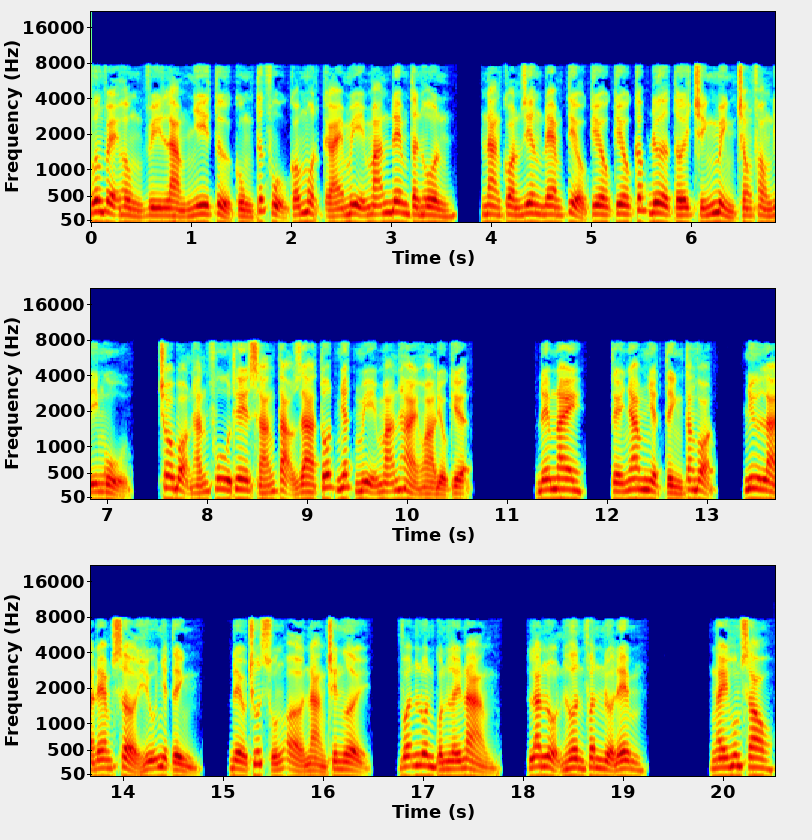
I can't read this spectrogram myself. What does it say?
Vương Vệ Hồng vì làm nhi tử cùng tức phụ có một cái mỹ mãn đêm tân hôn, nàng còn riêng đem tiểu kiêu kiêu cấp đưa tới chính mình trong phòng đi ngủ, cho bọn hắn phu thê sáng tạo ra tốt nhất mỹ mãn hài hòa điều kiện. Đêm nay, Tề Nham nhiệt tình tăng vọt, như là đem sở hữu nhiệt tình, đều chút xuống ở nàng trên người, vẫn luôn quấn lấy nàng, lan lộn hơn phân nửa đêm. Ngày hôm sau,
